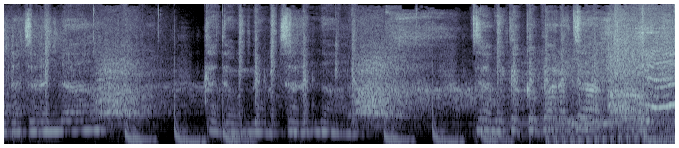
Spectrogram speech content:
쏟아져란 너. 가다운 놈처럼 너. 담이 갖고 바라자. Oh.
